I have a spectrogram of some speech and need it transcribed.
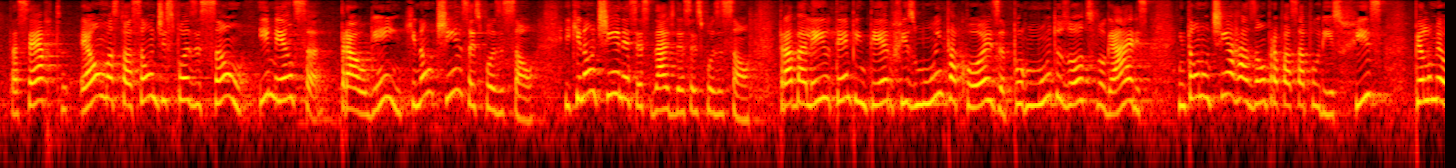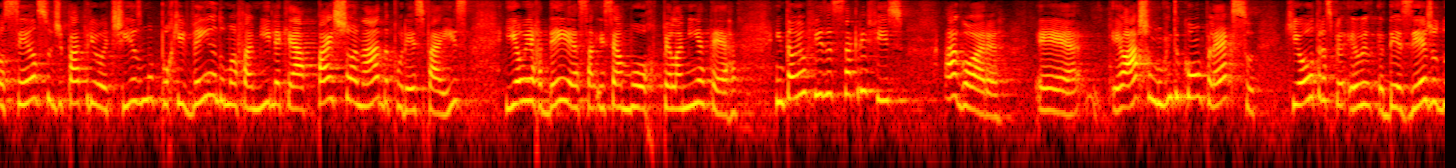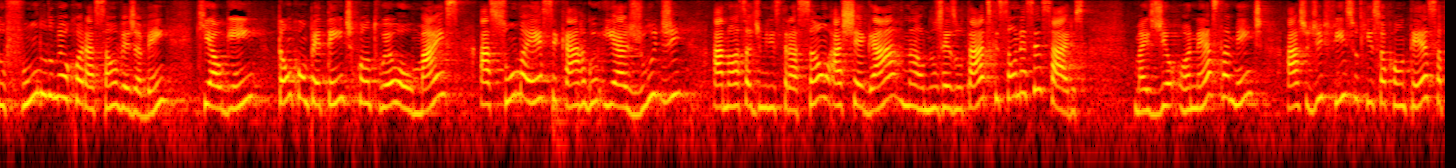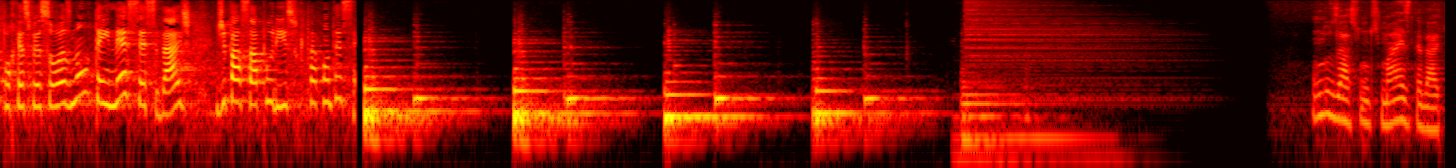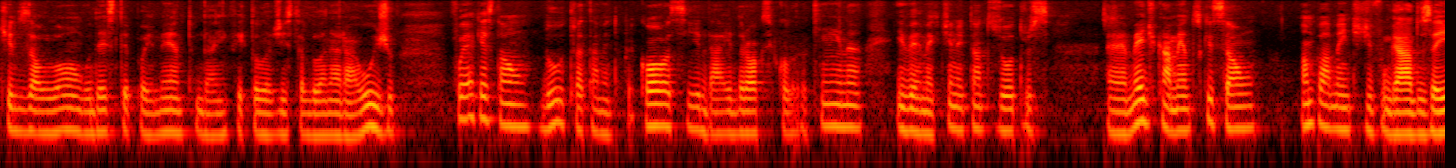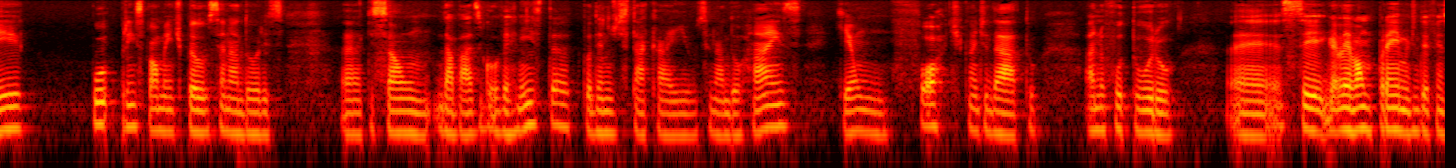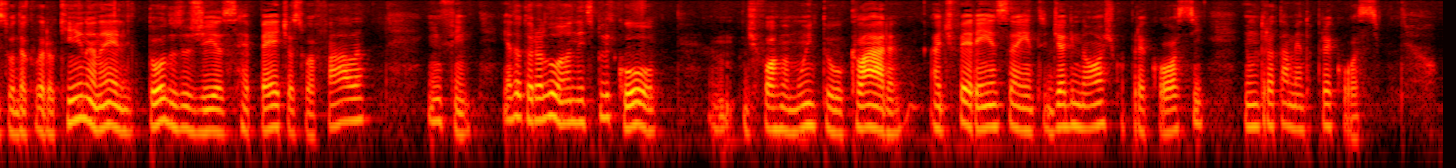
Tá certo? É uma situação de exposição imensa para alguém que não tinha essa exposição e que não tinha necessidade dessa exposição. Trabalhei o tempo inteiro, fiz muita coisa por muitos outros lugares, então não tinha razão para passar por isso. Fiz pelo meu senso de patriotismo, porque venho de uma família que é apaixonada por esse país e eu herdei essa, esse amor pela minha terra. Então eu fiz esse sacrifício. Agora, é, eu acho muito complexo que outras eu, eu desejo do fundo do meu coração, veja bem, que alguém tão competente quanto eu ou mais assuma esse cargo e ajude a nossa administração a chegar na, nos resultados que são necessários. Mas, de, honestamente, acho difícil que isso aconteça porque as pessoas não têm necessidade de passar por isso que está acontecendo. Dos assuntos mais debatidos ao longo desse depoimento da infectologista Luana Araújo foi a questão do tratamento precoce, da hidroxicloroquina, ivermectina e tantos outros é, medicamentos que são amplamente divulgados aí, principalmente pelos senadores é, que são da base governista. Podemos destacar aí o senador Heinz, que é um forte candidato a no futuro é, ser, levar um prêmio de defensor da cloroquina, né? Ele todos os dias repete a sua fala, enfim. E a doutora Luana explicou hum, de forma muito clara a diferença entre diagnóstico precoce e um tratamento precoce.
